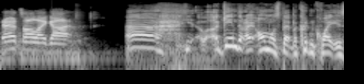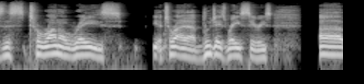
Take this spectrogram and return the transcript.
That's all I got. Uh, yeah, a game that I almost bet but couldn't quite is this Toronto Rays, yeah, Toronto uh, Blue Jays Rays series. Uh,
